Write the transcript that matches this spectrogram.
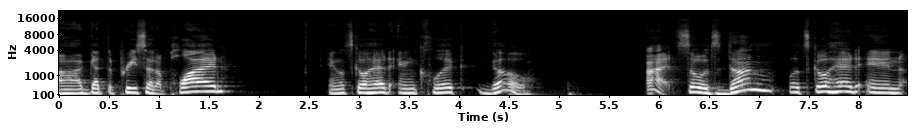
Uh, got the preset applied. And let's go ahead and click go. All right, so it's done. Let's go ahead and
